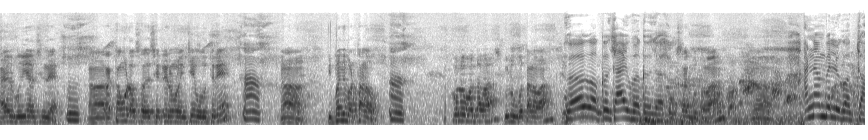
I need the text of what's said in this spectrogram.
ఆయిల్ పూయాల్సిందే. రక్తం కూడా వస్తుంది శరీరం నుంచి ఊతిరి ఆ, ఆ, ఇబ్బంది పడతాను ఆ. స్కూల్కి పోతావా పోతుందా ఒకసారి పోతావా? ఆ, అన్నం పెళ్ళికి వచ్చా.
